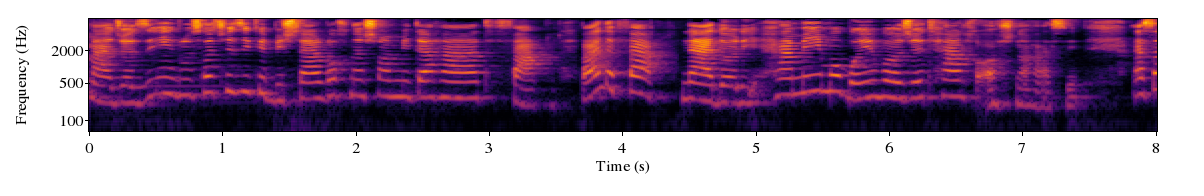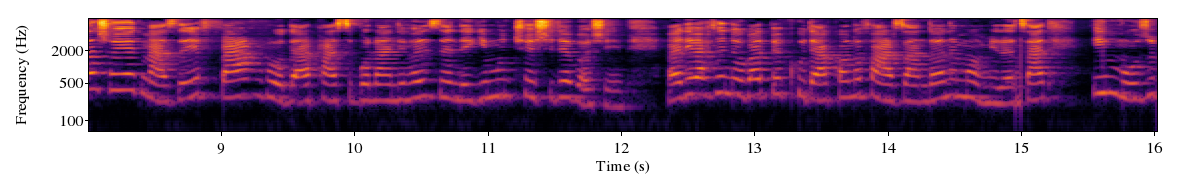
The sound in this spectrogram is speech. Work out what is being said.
مجازی این روزها چیزی که بیشتر رخ نشان می‌دهد؟ فقر. بله فقر. نداری. همه ما با این واژه تلخ آشنا هستیم. اصلا شاید مزه فقر رو در پس بلندی های زندگیمون چشیده باشیم. ولی وقتی نوبت به کودکان و فرزندان ما می‌رسد این موضوع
